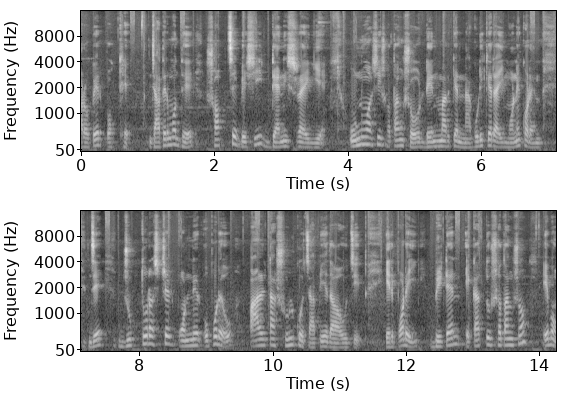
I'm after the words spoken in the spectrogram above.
আরোপের পক্ষে, যাদের মধ্যে সবচেয়ে বেশি ড্যানিশরা এগিয়ে। উনআশি শতাংশ ডেনমার্কের নাগরিকেরাই মনে করেন যে যুক্তরাষ্ট্রের পণ্যের ওপরেও পাল্টা শুল্ক চাপিয়ে দেওয়া উচিত। এরপরেই ব্রিটেন একাত্তর শতাংশ এবং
